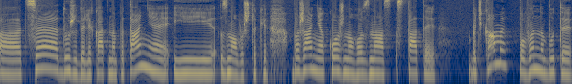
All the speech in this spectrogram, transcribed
Е, це дуже делікатне питання, і знову ж таки, бажання кожного з нас стати батьками повинно бути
